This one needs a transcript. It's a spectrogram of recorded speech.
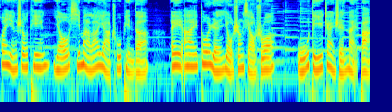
欢迎收听由喜马拉雅出品的 AI 多人有声小说《无敌战神奶爸》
